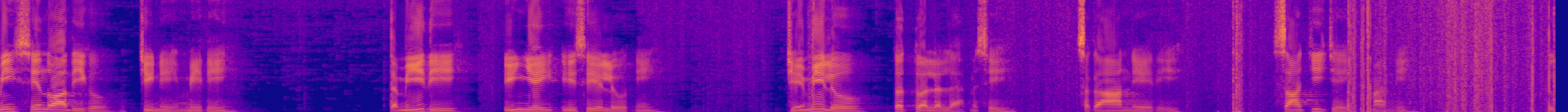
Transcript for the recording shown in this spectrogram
မီးဆင်းသွားသည်ကို ကြည့်နေမိသည်သမီးသည်ဒီငိမ့်အေးဆေးလိုသည်ဂျင်းမီလိုတွတ်တွတ်လက်လက်မစီစကားနေသည်စာကြည့်ချိန်မှန်သည်သူ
